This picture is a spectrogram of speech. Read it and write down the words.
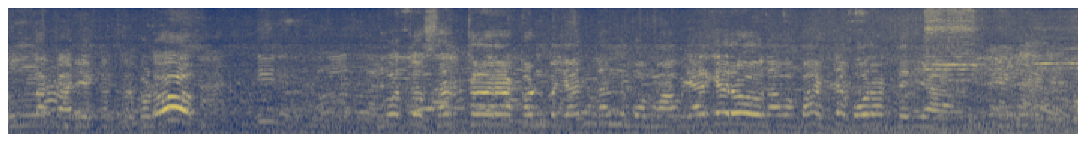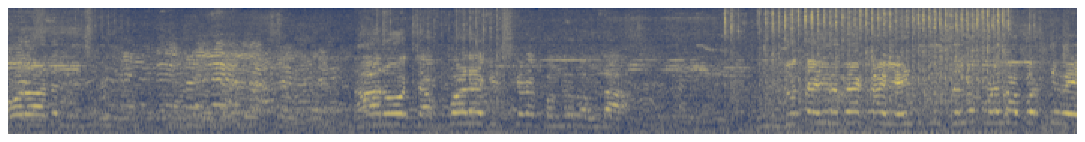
ಎಲ್ಲ ಕಾರ್ಯಕರ್ತರುಗಳು, ಇವತ್ತು ಸರ್ಕಾರ ಕಂಡು ನನ್ನ ಯಾರ್ಯಾರು ನಮ್ಮ ಭಾಷೆ ಬೋರಾಗ್ತಿದ್ಯಾ ಬೋರಾದ್ರೆ. ನಾನು ಚಪ್ಪಾಳೆ ಗಿಡ್ಸ್ಕೊಳಕ್ ಬಂದದಲ್ಲ ನಿಮ್ ಜೊತೆ ಇರ್ಬೇಕಾ? ಎಂಟು ದಿವಸಲ್ಲೂ ಕೂಡ ನಾವು ಬರ್ತೀವಿ.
